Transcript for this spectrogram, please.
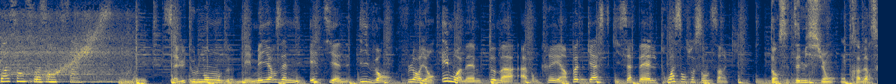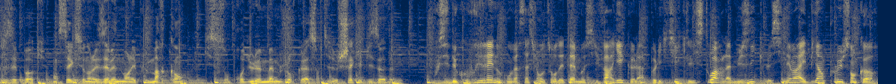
365. Salut tout le monde, mes meilleurs amis Étienne, Yvan, Florian et moi-même, Thomas, avons créé un podcast qui s'appelle 365. Dans cette émission, on traverse les époques en sélectionnant les événements les plus marquants qui se sont produits le même jour que la sortie de chaque épisode. Vous y découvrirez nos conversations autour des thèmes aussi variés que la politique, l'histoire, la musique, le cinéma et bien plus encore.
